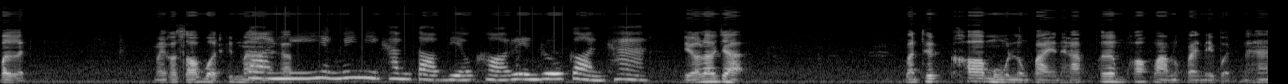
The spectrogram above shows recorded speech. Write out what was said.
เปิด Microsoft Word ขึ้นมาตอนนะครับ นี้ยังไม่มีคำตอบเดี๋ยวขอเรียนรู้ก่อนค่ะ เดี๋ยวเราจะบันทึกข้อมูลลงไปนะครับ เพิ่มข้อความลงไปใน Word นะฮะ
